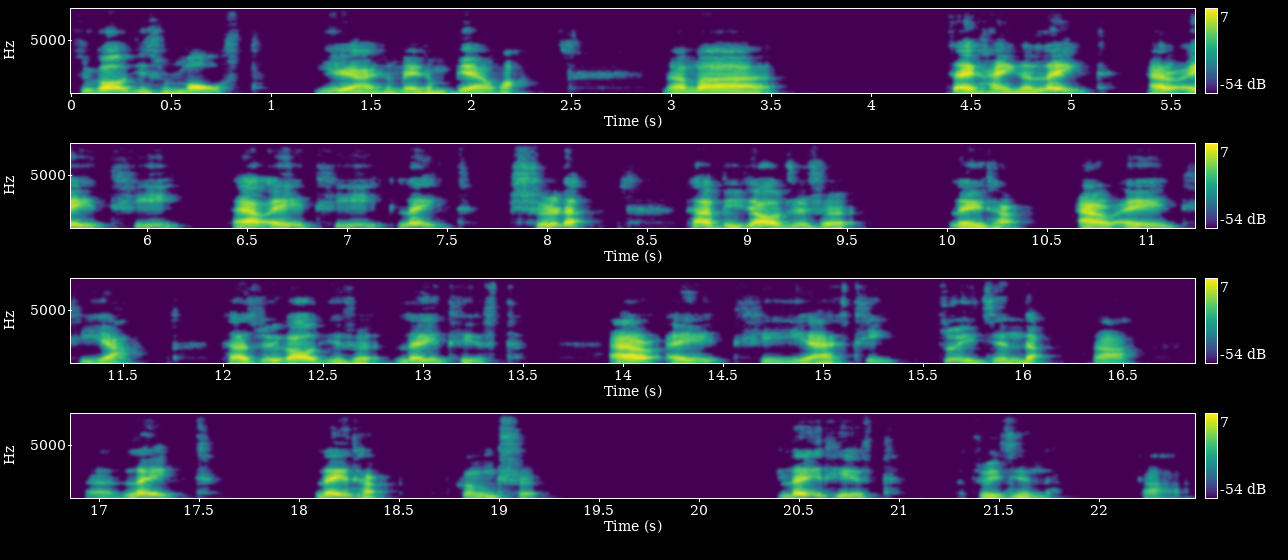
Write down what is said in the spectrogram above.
最高级是 most，依然是没什么变化。那么再看一个 late late，l a t l a t late 迟的，它比较值是 later，l a t 呀，它的最高级是 latest，l a t e s t 最近的啊，呃 late。Later 更迟，latest 最近的啊，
